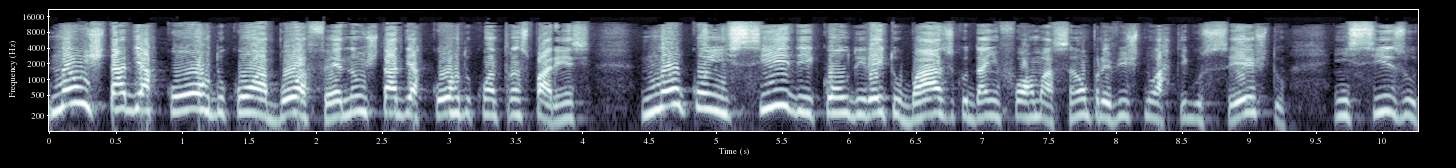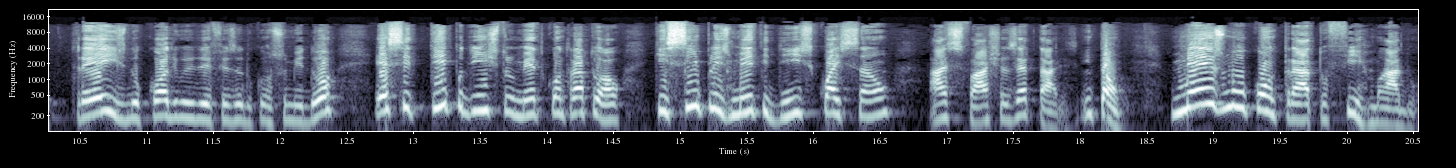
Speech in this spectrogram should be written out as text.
Não está de acordo com a boa-fé, não está de acordo com a transparência, não coincide com o direito básico da informação previsto no artigo 6 inciso 3 do Código de Defesa do Consumidor, esse tipo de instrumento contratual, que simplesmente diz quais são as faixas etárias. Então, mesmo o contrato firmado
